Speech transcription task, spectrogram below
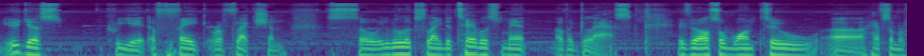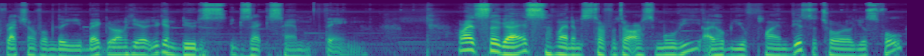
You just create a fake reflection. So it looks like the table is made of a glass. If you also want to uh, have some reflection from the background here you can do this exact same thing Alright, so guys, my name is Starfinter Arts Movie. I hope you find this tutorial useful.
